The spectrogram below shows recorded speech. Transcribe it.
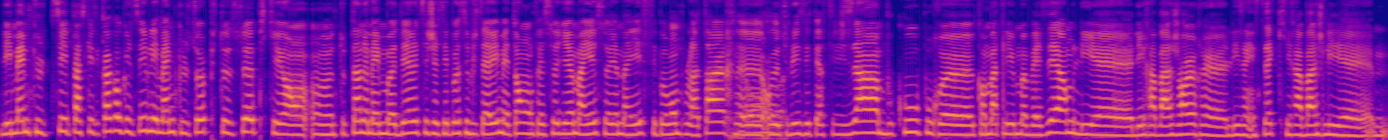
les mêmes cultures. Parce que quand on cultive les mêmes cultures, puis tout ça, puis qu'on on a tout le temps le même modèle, tu sais, je sais pas si vous le savez, mettons, on fait soya, maïs, soya, maïs, c'est pas bon pour la terre. Euh, on ouais. utilise des fertilisants beaucoup pour euh, combattre les mauvaises herbes, les, euh, les ravageurs, les insectes qui ravagent les...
